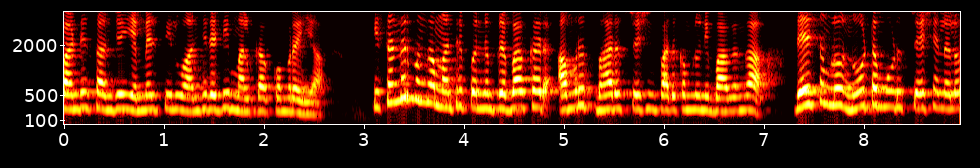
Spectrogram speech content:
బండి సంజయ్ ఎమ్మెల్సీలు అంజిరెడ్డి మల్కా కొమరయ్య. ఈ సందర్భంగా మంత్రి పొన్నం ప్రభాకర్ అమృత్ భారత్ స్టేషన్ పథకంలోని భాగంగా దేశంలో నూట మూడు స్టేషన్లలో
